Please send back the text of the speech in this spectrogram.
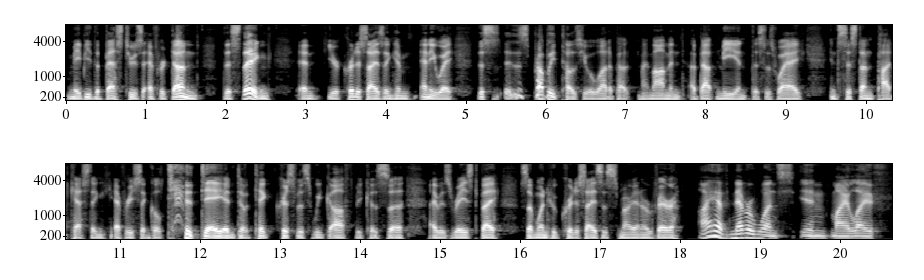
maybe the best who's ever done this thing and you're criticizing him anyway. This this probably tells you a lot about my mom and about me, and this is why I insist on podcasting every single day and don't take Christmas week off because uh, I was raised by someone who criticizes Mariano Rivera. I have never once in my life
